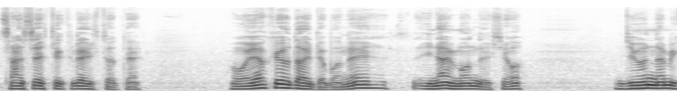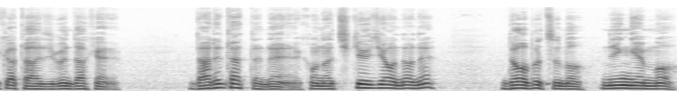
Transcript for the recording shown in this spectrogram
賛成してくれる人って親兄弟でもねいないもんでしょ。自分の味方は自分だけ。誰だってねこの地球上のね動物も人間も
